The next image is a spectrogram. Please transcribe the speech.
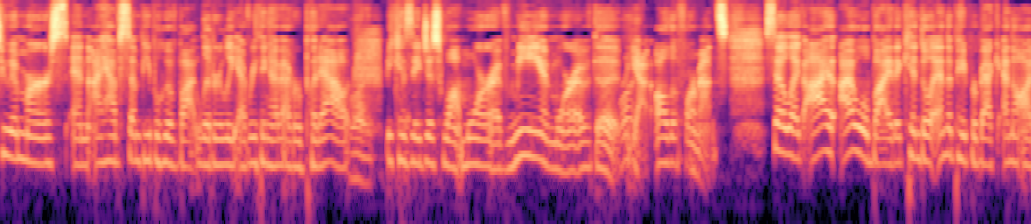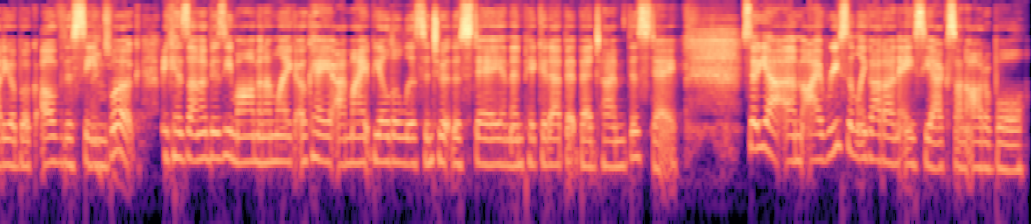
to immerse. And I have some people who have bought literally everything I've ever put out Right. because they just want more of me and more of the, Right. yeah, all the formats. So like I, I will buy the Kindle and the paperback and the audiobook of the same book because I'm a busy mom and I'm like, okay, I might be able to listen to it this day and then pick it up at bedtime this day. So yeah, um, I recently got on ACX on Audible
